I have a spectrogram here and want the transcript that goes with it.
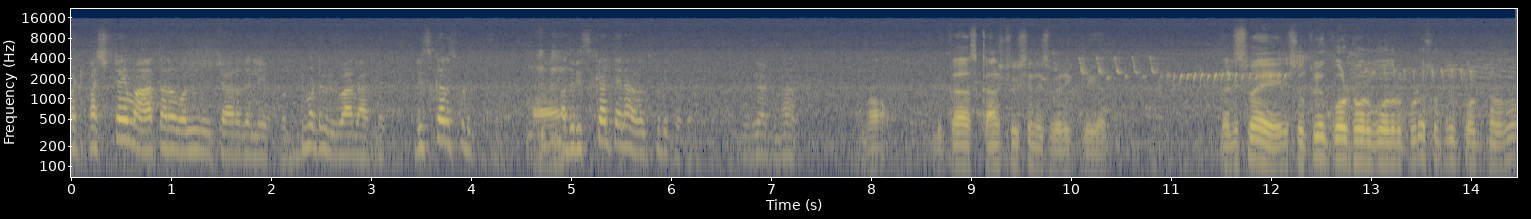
ಬಟ್ ಫಸ್ಟ್ ಟೈಮ್ ಆ ಥರ ಒಂದು ವಿಚಾರದಲ್ಲಿ ದೊಡ್ಡ ಮಟ್ಟದ ವಿವಾದ ಆಗ್ತದೆ. ರಿಸ್ಕ್ ಅನಿಸ್ಬಿಡುತ್ತೆ ಅದು ರಿಸ್ಕ್ ಅಂತ ಏನೋ ಅನಿಸ್ಬಿಡುತ್ತೆ sir no because constitution is very clear. That is why supreme ಕೋರ್ಟ್ವರೆಗೂ ಹೋದರೂ ಕೂಡ ಸುಪ್ರೀಂ ಕೋರ್ಟ್ನವರು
